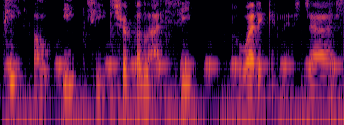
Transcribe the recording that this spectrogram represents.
P O E T triple I C, Poetic in this jazz.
